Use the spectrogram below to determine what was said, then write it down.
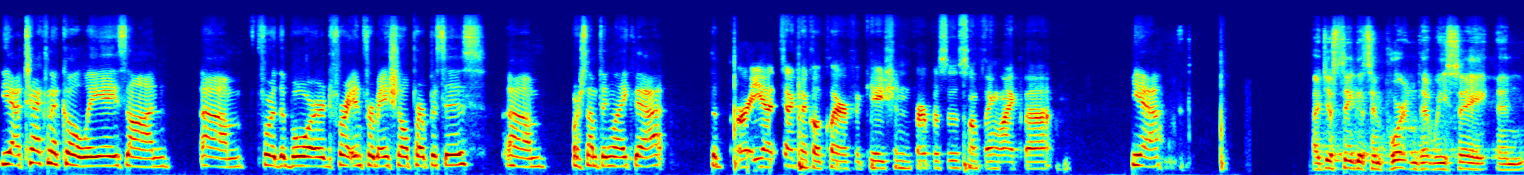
Yeah, technical liaison um, for the board for informational purposes um, or something like that. or yeah technical clarification purposes something like that. Yeah, I just think it's important that we say and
